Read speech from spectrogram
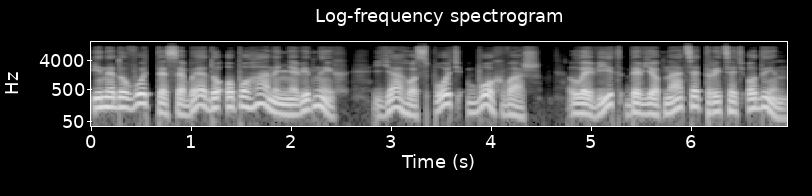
і не доводьте себе до опоганення від них. Я Господь, Бог ваш. Левіт 19.31.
